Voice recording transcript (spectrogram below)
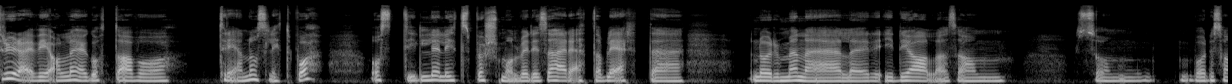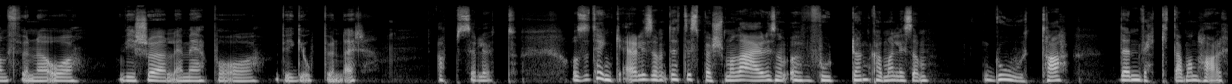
tror jeg vi alle har godt av å trene oss litt på. Og stille litt spørsmål ved disse her etablerte normene eller idealer som, som både samfunnet og vi sjøl er med på å bygge opp under. Absolutt. Og så tenker jeg liksom Dette spørsmålet er jo liksom Hvordan kan man liksom godta den vekta man har?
